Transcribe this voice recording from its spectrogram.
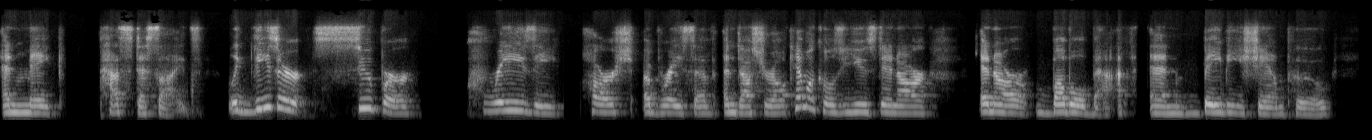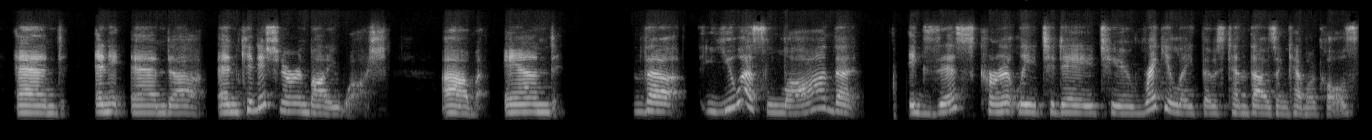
and make pesticides. Like these are super crazy, harsh, abrasive industrial chemicals used in our in our bubble bath and baby shampoo and and and uh, and conditioner and body wash. Um, and the U.S. law that exists currently today to regulate those 10,000 chemicals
